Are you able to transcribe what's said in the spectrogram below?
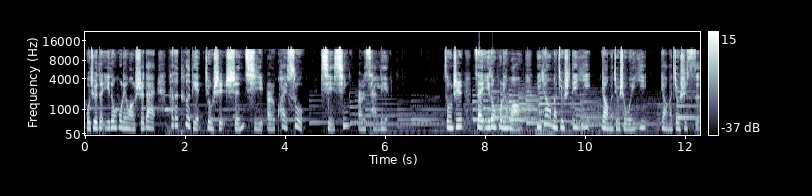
我觉得移动互联网时代它的特点就是神奇而快速，血腥而惨烈。总之，在移动互联网，你要么就是第一，要么就是唯一，要么就是死。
